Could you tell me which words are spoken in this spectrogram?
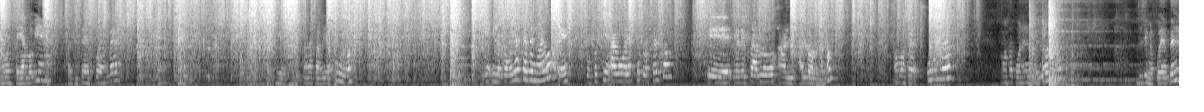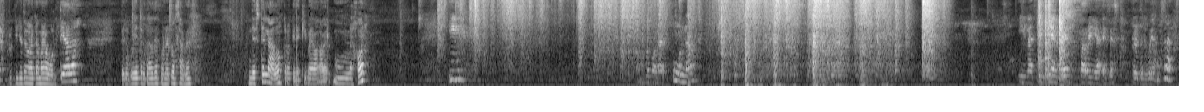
Vamos a sellarlo bien para que ustedes puedan ver. Bien, cada parrilla uno. Y, lo que voy a hacer de nuevo es, después que hago este proceso, eh, regresarlo al, al horno, ¿no? Vamos a hacer una. Vamos a poner en el horno. No sé si me pueden ver porque yo tengo la cámara volteada. Pero voy a tratar de ponerlos a ver de este lado, creo que de aquí me van a ver mejor. Y vamos a poner una. Y la siguiente parrilla es esta, pero te les voy a mostrar.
